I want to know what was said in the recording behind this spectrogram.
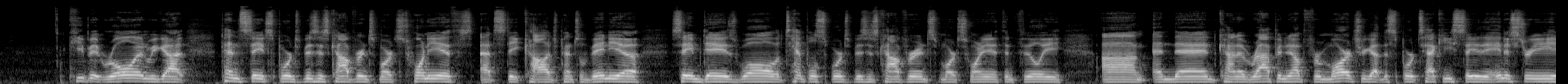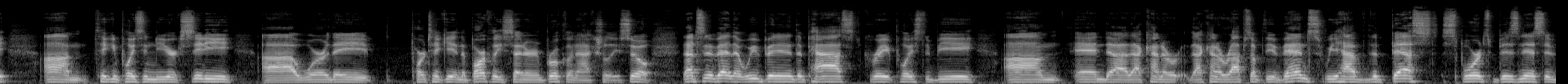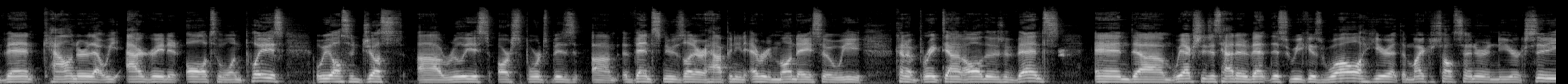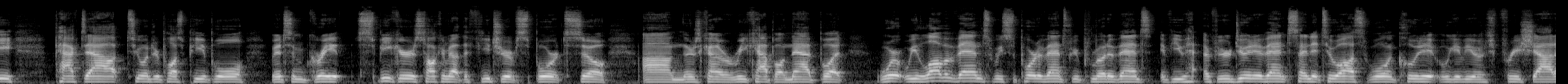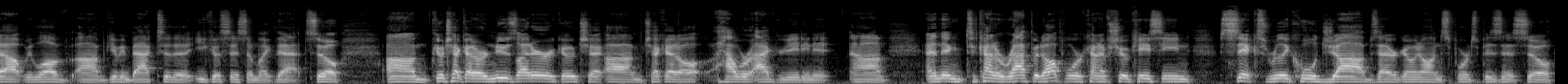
Keep it rolling. We got Penn State Sports Business Conference March 20th at State College, Pennsylvania. Same day as well, the Temple Sports Business Conference March 20th in Philly. Um, and then kind of wrapping it up for March, we got the Sport Techie State of the Industry um, taking place in New York City, uh, where they partake in the Barclays Center in Brooklyn, actually. So that's an event that we've been in, in the past. Great place to be, um, and uh, that kind of that kind of wraps up the events. We have the best sports business event calendar that we aggregated all to one place. We also just uh, released our sports biz um, events newsletter happening every Monday, so we kind of break down all those events. And um, we actually just had an event this week as well here at the Microsoft Center in New York City. Packed out, 200 plus people. We had some great speakers talking about the future of sports. So um, there's kind of a recap on that. But we're, we love events. We support events. We promote events. If you if you're doing an event, send it to us. We'll include it. We'll give you a free shout out. We love um, giving back to the ecosystem like that. So um, go check out our newsletter. Go check um, check out all, how we're aggregating it. Um, and then to kind of wrap it up, we're kind of showcasing six really cool jobs that are going on in sports business. So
